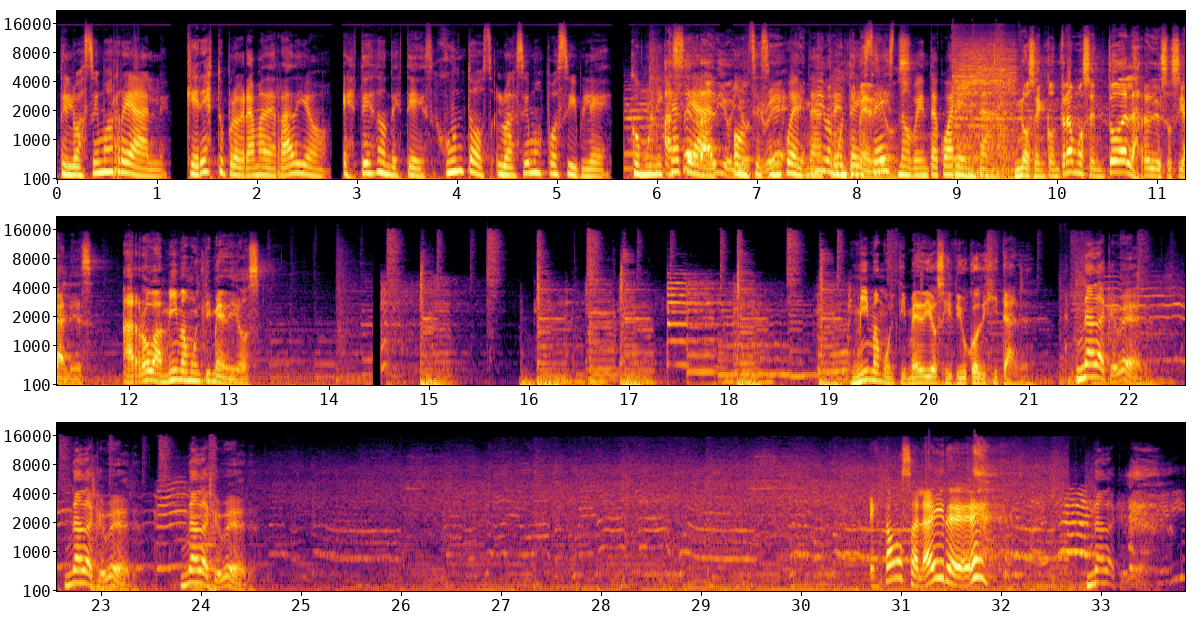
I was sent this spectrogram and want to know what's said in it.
Te lo hacemos real. ¿Querés tu programa de radio? Estés donde estés, juntos lo hacemos posible. Comunicate al radio y OTV 1150 en Mima 36 Multimedios. 90 40. Nos encontramos en todas las redes sociales. Arroba Mima Multimedios. Mima Multimedios y Diuco Digital. Nada que ver, nada que ver, nada que ver. ¿Estamos al aire? Nada que ver.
